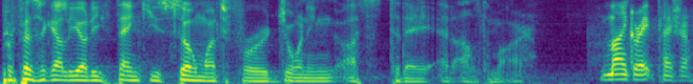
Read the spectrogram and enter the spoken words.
Professor Galeotti, thank you so much for joining us today at Altamar. My great pleasure.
